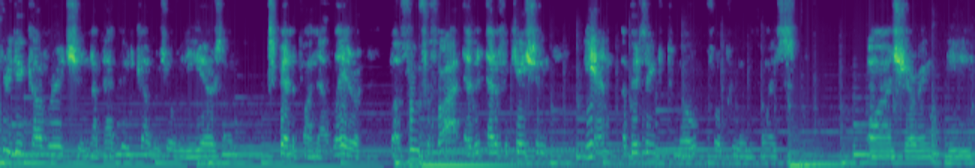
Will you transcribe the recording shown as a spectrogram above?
pretty good coverage, and I've had good coverage over the years. I'll expand upon that later But food for thought, edification, and a good thing to promote for accruing points on sharing the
